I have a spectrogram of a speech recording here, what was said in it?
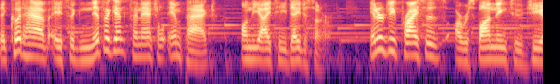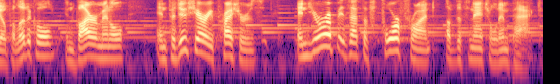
that could have a significant financial impact on the IT data center. Energy prices are responding to geopolitical, environmental, and fiduciary pressures, and Europe is at the forefront of the financial impact.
